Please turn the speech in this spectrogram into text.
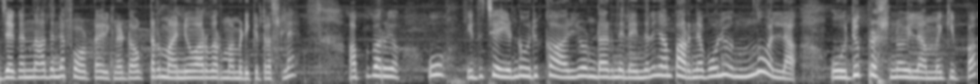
ജഗന്നാഥന്റെ ഫോട്ടോ ഇരിക്കണം doctor Manu R Varma medical ട്രസ്റ്റിലെ. അപ്പോൾ പറയുമോ ഓ ഇത് ചെയ്യേണ്ട ഒരു കാര്യം ഉണ്ടായിരുന്നില്ല. ഇന്നലെ ഞാൻ പറഞ്ഞ പോലെ ഒന്നുമല്ല. ഒരു പ്രശ്നവും അമ്മയ്ക്ക് ഇപ്പോൾ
